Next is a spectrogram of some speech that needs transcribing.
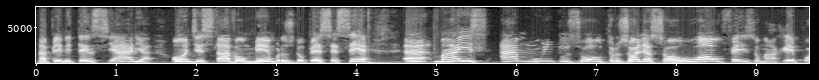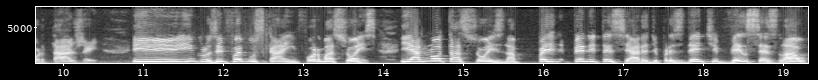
na penitenciária, onde estavam membros do PCC, uh, ah, mas há muitos outros. Olha só, o UOL fez uma reportagem e, inclusive, foi buscar informações e anotações na penitenciária de presidente Venceslau,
